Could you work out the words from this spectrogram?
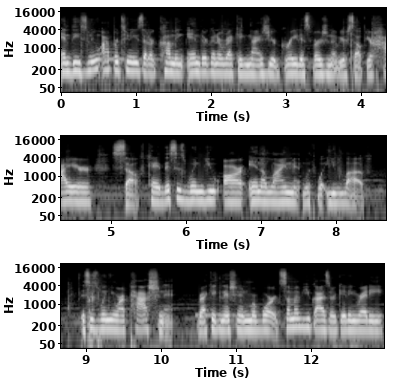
And these new opportunities that are coming in, they're going to recognize your greatest version of yourself, your higher self. Okay. This is when you are in alignment with what you love. This is when you are passionate, recognition and reward. Some of you guys are getting ready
